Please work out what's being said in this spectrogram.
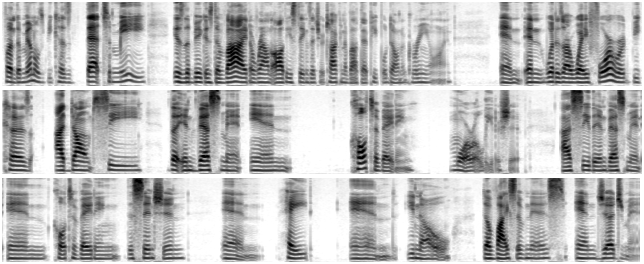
fundamentals because that to me is the biggest divide around all these things that you're talking about that people don't agree on and and what is our way forward because i don't see the investment in cultivating moral leadership i see the investment in cultivating dissension and hate and you know divisiveness and judgment.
